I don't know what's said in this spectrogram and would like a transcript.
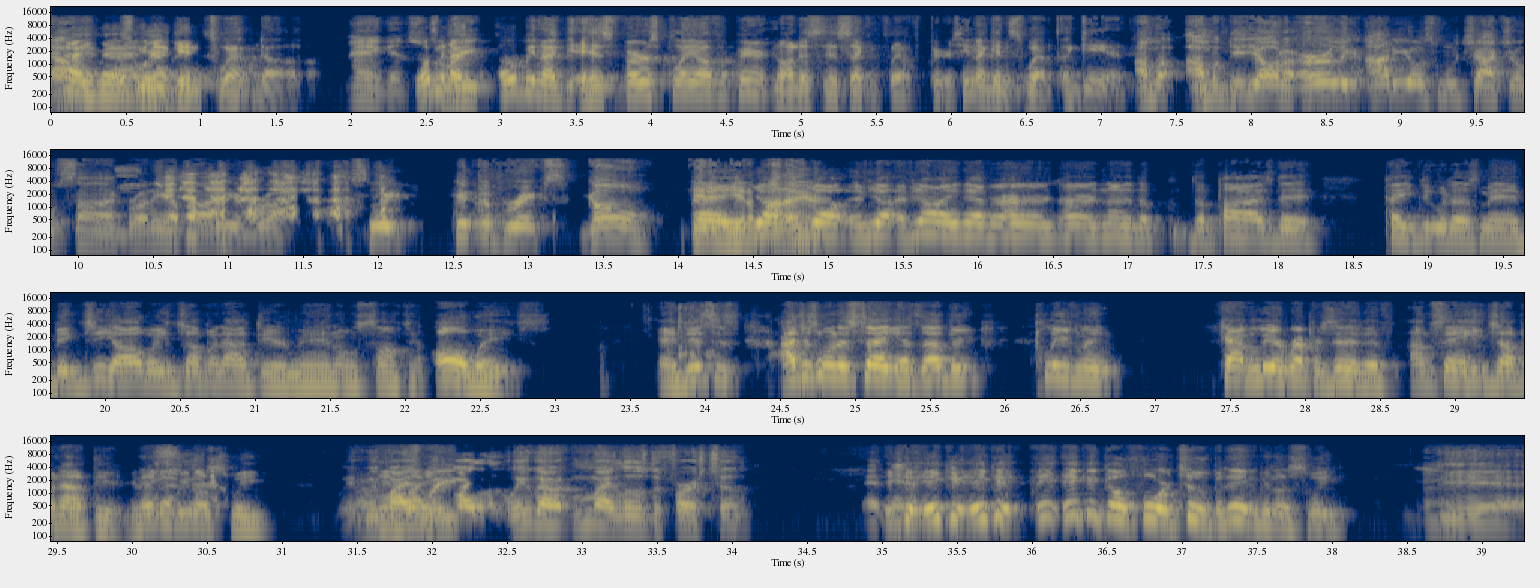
Y'all- hey, We're man. not getting swept, dog. man, get Obi not, Sweet. Obi not get his first playoff appearance. No, this is his second playoff appearance. He's not getting swept again. I'm i I'm gonna give y'all the early adios muchacho sign, bro. They up out of here, bro. Sweet. Hit the bricks. Gone. Get, Hey, get if y'all, out of if here. y'all if y'all if y'all ain't ever heard heard none of the the pods that Pay do with us, man, Big G always jumping out there, man, on something. Always. And this is I just want to say, as other Cleveland Cavalier representative, I'm saying he jumping out there. It ain't gonna be no sweep. We, we Yeah, might, we might, we got, we might lose the first two. And- It could it could it could it, it could go four two, but there ain't gonna be no sweep. yeah,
